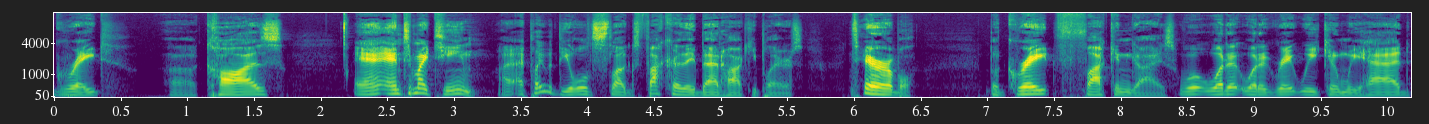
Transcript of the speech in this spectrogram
great uh, cause. And, and to my team, I, I play with the old slugs. Fuck, are they bad hockey players? Terrible, but great fucking guys. What what a, what a great weekend we had,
